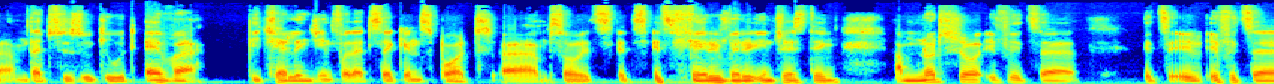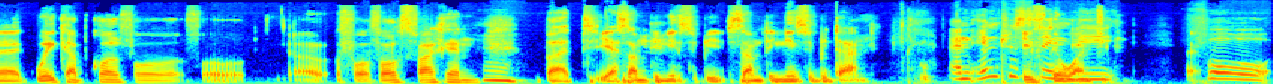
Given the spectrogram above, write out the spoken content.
um, that Suzuki would ever be challenging for that second spot. Um, so it's it's it's very very interesting. I'm not sure if it's a it's if it's a wake up call for for uh, for Volkswagen, mm. but yeah, something needs to be something needs to be done. And interestingly. For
